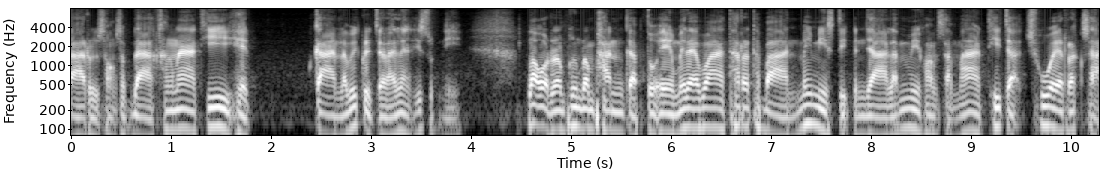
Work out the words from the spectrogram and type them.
ดาห์หรือ 2 สัปดาห์ข้างหน้าที่เหตุ การณ์และวิกฤตจะร้ายแรงที่สุดนี้ เราอดรำพึงรำพันกับตัวเองไม่ได้ว่าถ้ารัฐบาลไม่มีสติปัญญา และไม่มีความสามารถที่จะช่วยรักษา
